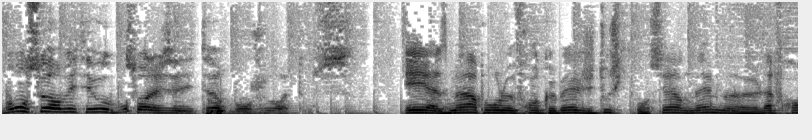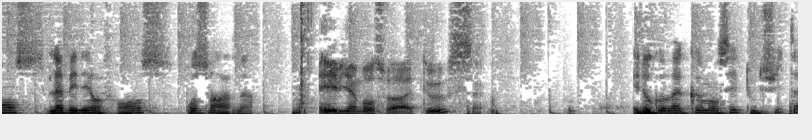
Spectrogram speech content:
Bonsoir Météo, bonsoir les éditeurs, bonjour à tous. Et Asmar pour le franco-belge et tout ce qui concerne même euh, la France, la BD en France. Bonsoir Asmar. Eh bien bonsoir à tous. Et donc on va commencer tout de suite,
